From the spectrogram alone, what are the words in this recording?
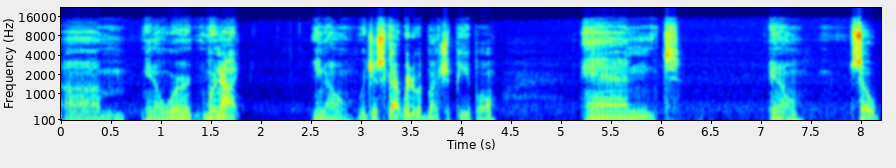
Um, you know, we're we're not, you know, we just got rid of a bunch of people, and you know, so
